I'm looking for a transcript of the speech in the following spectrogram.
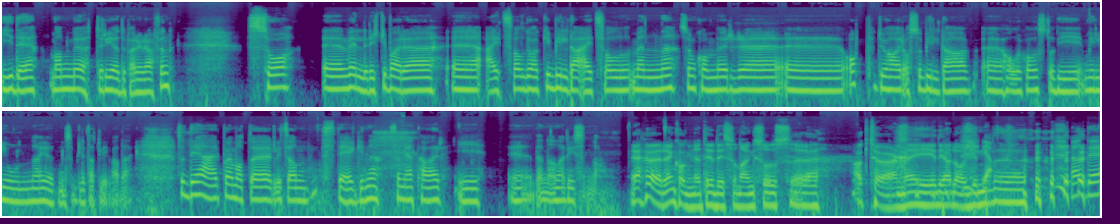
i det man møter jødeparagrafen, så eh, velger ikke bare eh, Eidsvoll Du har ikke bilde av Eidsvoll-mennene som kommer eh, opp. Du har også bilde av eh, holocaust og de millionene av jødene som blir tatt livet av der. Så det er på en måte litt sånn stegene som jeg tar i eh, den analysen, da. Jeg hører en kognitiv dissonans hos eh, aktørene i dialogen. ja. ja. det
